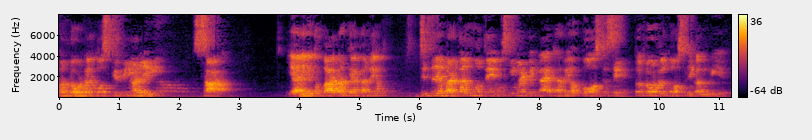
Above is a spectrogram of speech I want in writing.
तो टोटल कॉस्ट कितनी आ जाएगी? साठ। यानी कि तुम तो बार बार क्या कर रहे हो? जितने बर्तन होते हैं, उसकी मल्टीप्लाई कर रहे हो कॉस्ट से। तो टोटल कॉस्ट निकल रही है।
